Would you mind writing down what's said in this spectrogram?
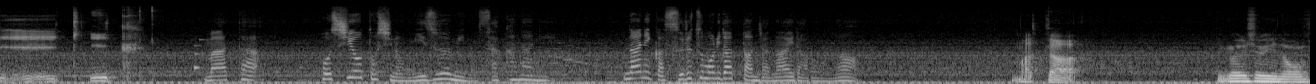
いくいくまた星落としの湖の魚に何かするつもりだったんじゃないだろうなまた東のに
